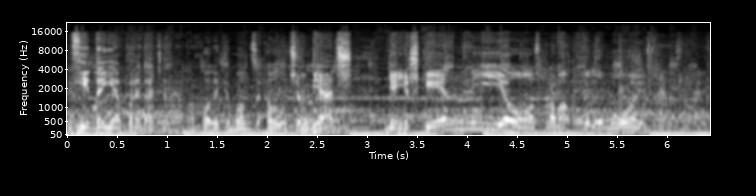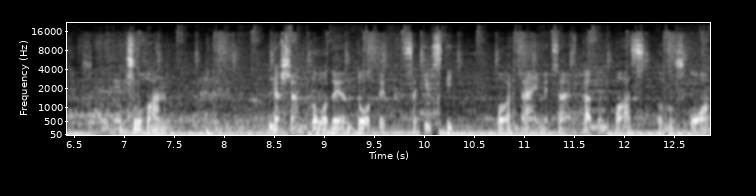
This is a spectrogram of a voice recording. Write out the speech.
Віддає передача, не проходить у Бонзика, влучив м'яч. Денюшкін. Його спроба головою. Джуган. Ляшенко в один дотик. Саківський повертає м'яча ФК Донбас. Грушко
